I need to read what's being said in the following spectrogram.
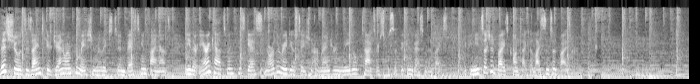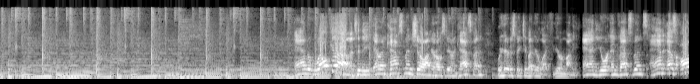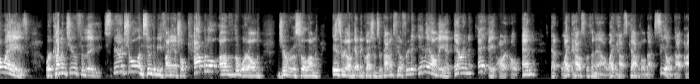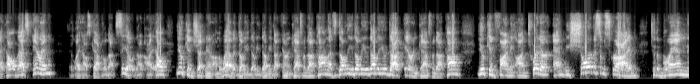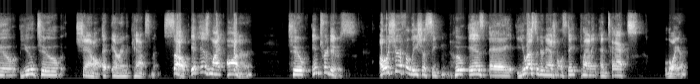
This show is designed to give general information related to investing and finance. Neither Aaron Katsman, his guests, nor the radio station are rendering legal, tax, or specific investment advice. If you need such advice, contact a licensed advisor. And welcome to the Aaron Katsman Show. I'm your host, Aaron Katsman. We're here to speak to you about your life, your money, and your investments. And as always, we're coming to you for the spiritual and soon to be financial capital of the world, Jerusalem, Israel. If you got any questions or comments, feel free to email me at Aaron, A A R O N, at lighthouse with an L, lighthousecapital.co.il. That's Aaron at lighthousecapital.co.il. You can check me out on the web at www.aaronkatsman.com. That's www.aaronkatsman.com. You can find me on Twitter and be sure to subscribe to the brand new YouTube channel at Aaron Katsman. So it is my honor to introduce Osher Felicia Seaton, who is a U.S. international estate planning and tax lawyer.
